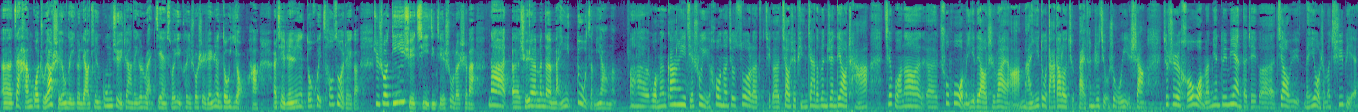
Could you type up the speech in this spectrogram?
呃在韩国主要使用的一个聊天工具这样的一个软件。所以可以说是人人都有哈，而且人人都会操作这个。据说第一学期已经结束了，是吧？那呃，学员们的满意度怎么样呢？啊，我们刚一结束以后呢，就做了这个教学评价的问卷调查，结果呢，呃，出乎我们意料之外啊，满意度达到了九百分之九十五以上，就是和我们面对面的这个教育没有什么区别。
